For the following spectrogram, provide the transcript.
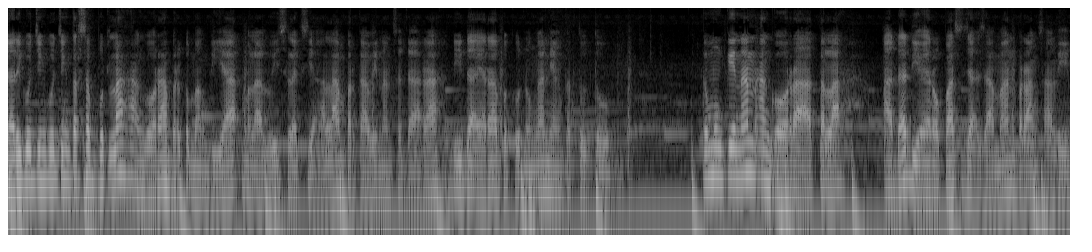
Dari kucing-kucing tersebutlah Anggora berkembang biak melalui seleksi alam perkawinan sedarah di daerah pegunungan yang tertutup. Kemungkinan Anggora telah ada di Eropa sejak zaman Perang Salib.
